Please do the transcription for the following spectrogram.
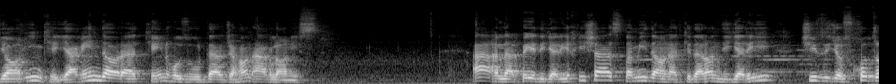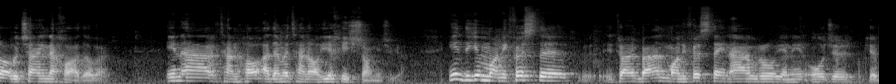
یا اینکه یقین دارد که این حضور در جهان عقلانی است عقل در پی دیگری خیش است و می‌داند که در آن دیگری چیزی جز خود را به چنگ نخواهد آورد. این عقل تنها عدم تناهی خیش را میجوید. این دیگه مانیفست تو این بند مانیفست این عقل رو یعنی این اوج که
